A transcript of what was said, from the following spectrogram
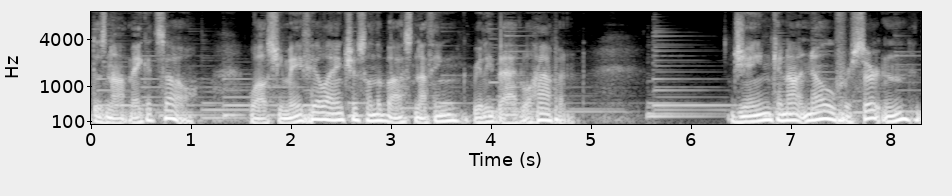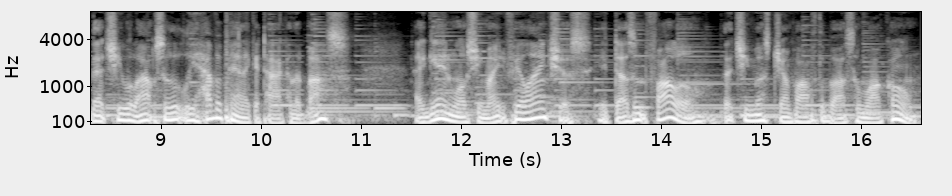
does not make it so. While she may feel anxious on the bus, nothing really bad will happen. Jane cannot know for certain that she will absolutely have a panic attack on the bus. Again, while she might feel anxious, it doesn't follow that she must jump off the bus and walk home.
